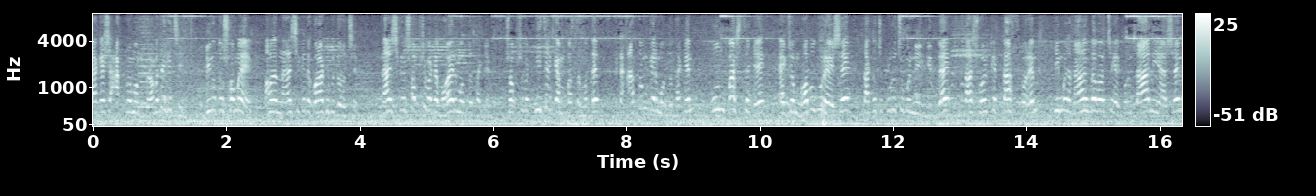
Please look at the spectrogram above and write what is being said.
তাকে এসে আক্রমণ করে। আমরা দেখেছি বিগত সময়ে আমাদের নারী শিক্ষার্থী গলা টিপে ধরেছে নারী শিক্ষার্থী সবসময় একটা ভয়ের মধ্যে থাকে, সবসময় নিজের ক্যাম্পাসের মধ্যে একটা আতঙ্কের মধ্যে থাকেন কোন পাশ থেকে একজন ভবঘুরে এসে তাকে হচ্ছে কুরুচুপুর ইঙ্গিত দেয়, তার শরীরকে টাচ করেন, কিংবা নানান নানানভাবে হচ্ছে কোনো দা নিয়ে আসেন,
